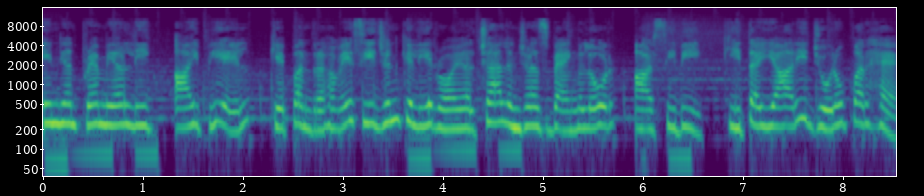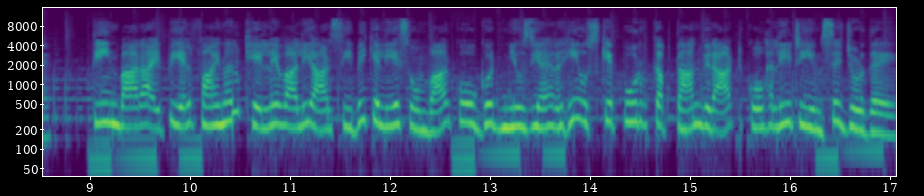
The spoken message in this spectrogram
Indian Premier League IPL के पंद्रहवे सीज़न के लिए रॉयल चैलेंजर्स बेंगलोर आर की तैयारी जोरों पर है। तीन बार आईपीएल फाइनल खेलने वाली आरसीबी के लिए सोमवार को गुड न्यूज़ यह रही उसके पूर्व कप्तान विराट कोहली टीम से जुड़ गए।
